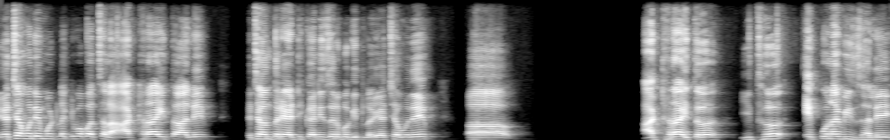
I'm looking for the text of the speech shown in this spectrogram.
याच्यामध्ये म्हटलं की बाबा चला अठरा इथं आले. त्याच्यानंतर या ठिकाणी जर बघितलं याच्यामध्ये अं, अठरा इथं इथं एकोणावीस झाले.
